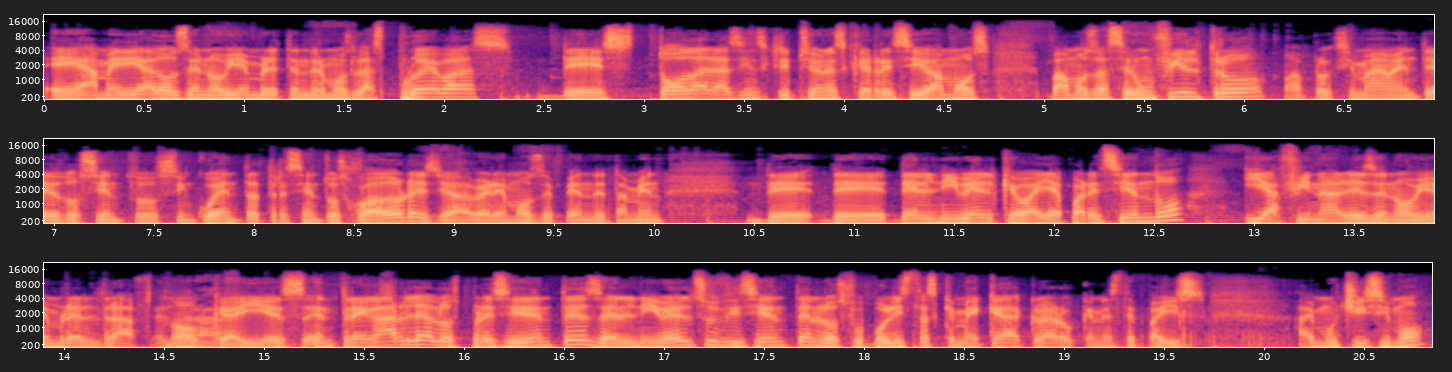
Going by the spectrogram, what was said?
eh, a mediados de noviembre tendremos las pruebas de todas las inscripciones que recibamos. Vamos a hacer un filtro, aproximadamente 250, 300 jugadores. Ya veremos, depende también de- de- del nivel que vaya apareciendo. Y a finales de noviembre el draft, El ¿no? draft. Que ahí es entregarle a los presidentes el nivel suficiente en los futbolistas, que me queda claro que en este país hay muchísimo.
